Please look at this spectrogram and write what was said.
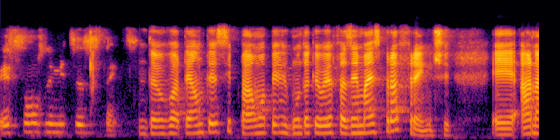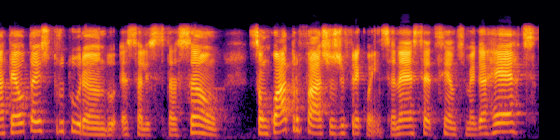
Esses são os limites existentes. Então, eu vou até antecipar uma pergunta que eu ia fazer mais para frente. É, a Anatel está estruturando essa licitação, são quatro faixas de frequência, né? 700 MHz,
